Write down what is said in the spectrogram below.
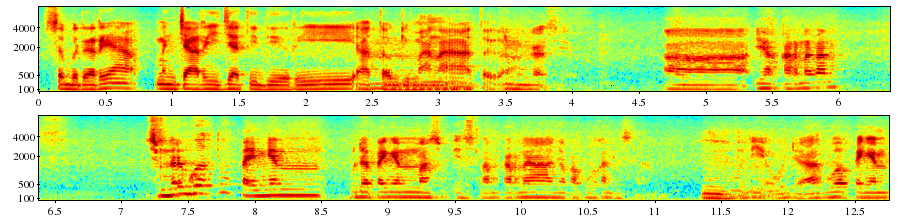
sebenarnya mencari jati diri atau Hmm, gimana atau enggak sih Eh, ya karena kan sebenarnya gue tuh pengen udah pengen masuk Islam karena nyokap gue kan Islam Hmm. jadi ya udah gue pengen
